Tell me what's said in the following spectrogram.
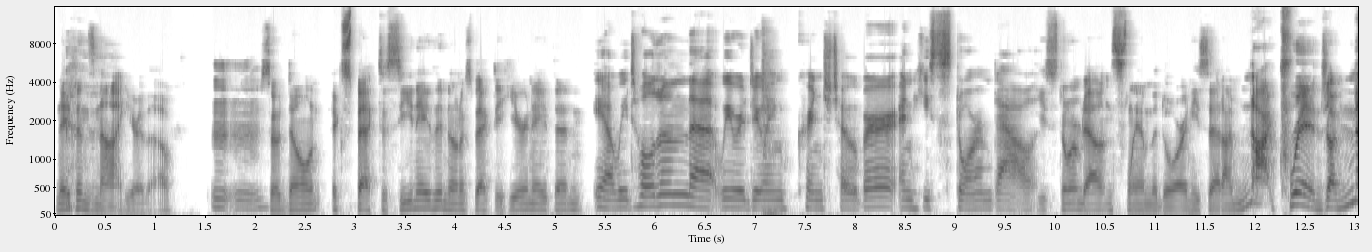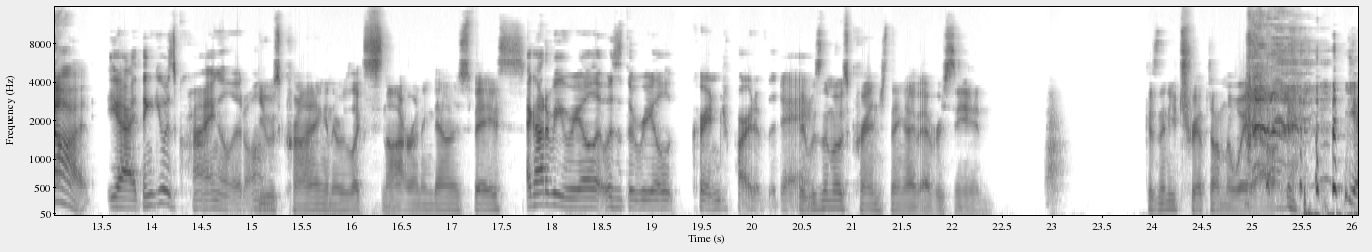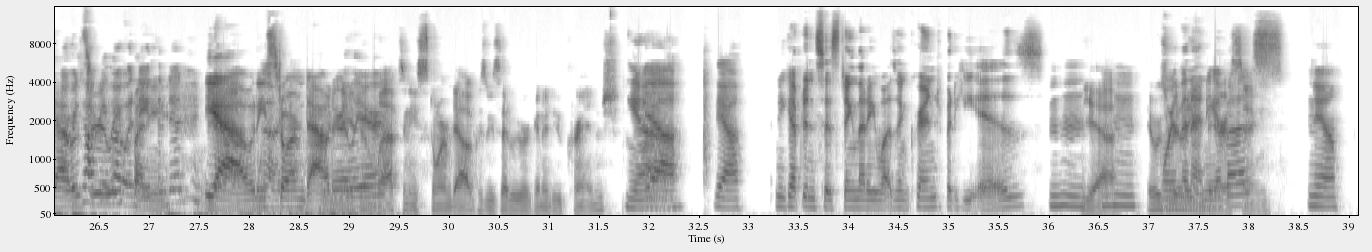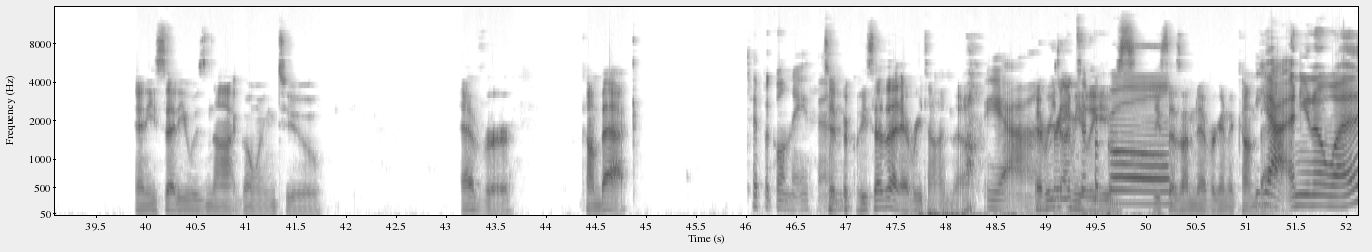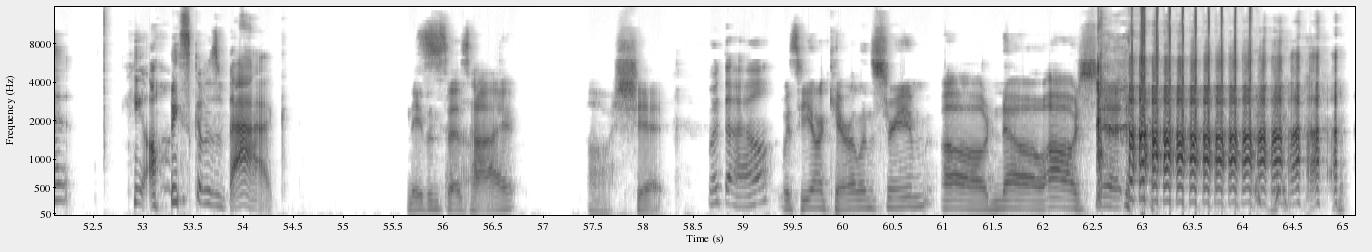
Nathan's not here though. Mm-mm. So don't expect to see Nathan. Don't expect to hear Nathan. Yeah, we told him that we were doing Cringe Tober, and he stormed out. He stormed out and slammed the door and he said, I'm not cringe. I'm not. Yeah, I think he was crying a little. He was crying and there was like snot running down his face. I gotta be real. It was the real cringe part of the day. It was the most cringe thing I've ever seen. Because then he tripped on the way out. yeah, Are it was really about what funny. Nathan did? Yeah, Yeah. when he stormed out when earlier. Nathan left and he stormed out because we said we were going to do cringe. Yeah. Yeah. Yeah. And he kept insisting that he wasn't cringe, but he is Mm-hmm. Yeah. It was more really than any of us. Yeah. And he said he was not going to ever come back. Typical Nathan. Typically, he says that every time though. Yeah. Every time he leaves, he says, "I'm never going to come back." Yeah, and you know what? He always comes back. Nathan says hi. Oh shit! What the hell? Was he on Carolyn's stream? Oh no! Oh shit!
